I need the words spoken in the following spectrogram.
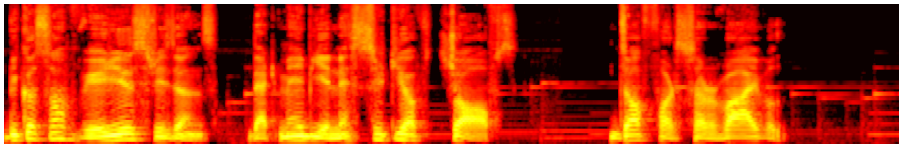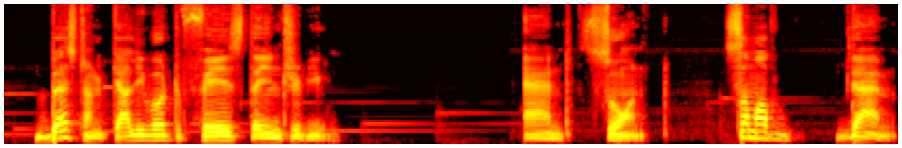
because of various reasons that may be a necessity of jobs, job for survival, based on caliber to face the interview, and so on. Some of them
